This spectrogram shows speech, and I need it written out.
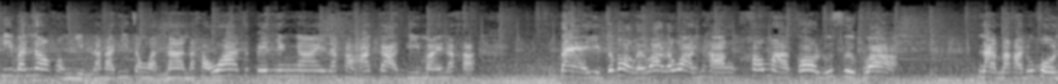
ที่บ้านนอกของหยิมนะคะ ที่จังหวัดน่านนะคะ ว่าจะเป็นยังไงนะคะ อากาศดีไหมนะคะ แต่หยิมจะบอกเลยว่าระหว่างทางเข้ามาก็รู้สึกว่าหนักนะคะทุกคน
